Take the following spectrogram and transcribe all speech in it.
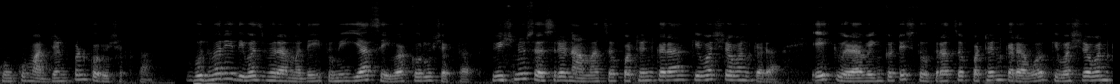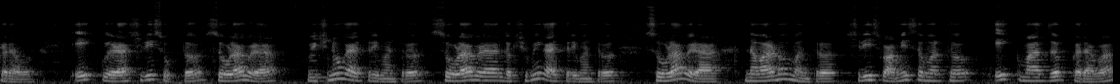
कुंकुमार्जन पण करू शकता. बुधवारी दिवसभरामध्ये तुम्ही या सेवा करू शकतात. विष्णू सहस्रनामाचं पठण करा किंवा श्रवण करा. एक वेळा व्यंकटेश स्तोत्राचं पठण करावं किंवा श्रवण करावं. एक वेळा श्रीसुक्त सोळा वेळा विष्णू गायत्री मंत्र सोळा वेळा लक्ष्मी गायत्री मंत्र सोळा वेळा नवार्णव मंत्र श्री स्वामी समर्थ एक माळ जप करावा.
